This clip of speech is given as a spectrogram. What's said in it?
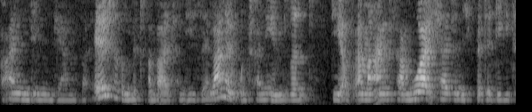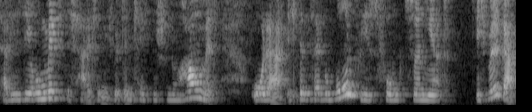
vor allen Dingen gerne bei älteren Mitarbeitern, die sehr lange im Unternehmen sind, die auf einmal Angst haben, wow, ich halte nicht mit der Digitalisierung mit, ich halte nicht mit dem technischen Know-how mit oder ich bin es ja gewohnt, wie es funktioniert. Ich will gar,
